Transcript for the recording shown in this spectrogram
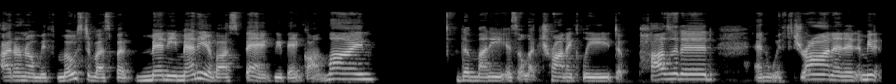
I don't know if most of us, but many, many of us bank. We bank online. The money is electronically deposited and withdrawn. And it, I mean,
